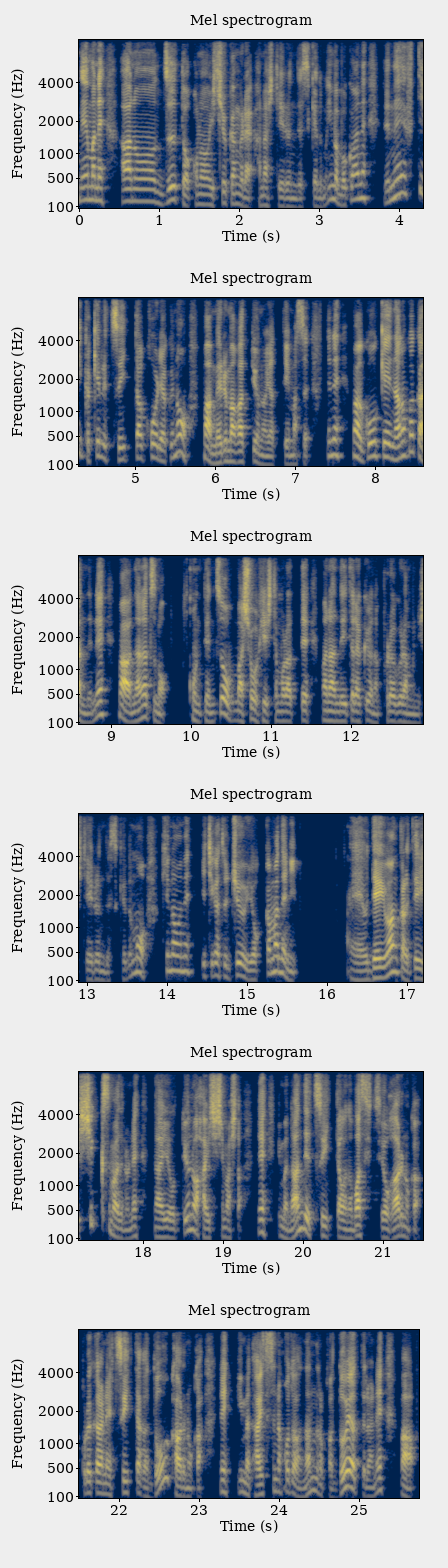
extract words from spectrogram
で、まあね、あのずっとこの1週間ぐらい話しているんですけども、今僕はね、NFT×Twitter 攻略の、まあ、メルマガっていうのをやっています。でね、まあ、合計7日間でね、まあ、7つのコンテンツをま消費してもらって学んでいただくようなプログラムにしているんですけども、昨日ね、1月14日までに、えー、Day1 から Day6 までの、ね、内容っていうのを配信しました。で今、なんで Twitter を伸ばす必要があるのか、これからね、Twitter がどう変わるのか、ね、今大切なことは何なのか、どうやったらね、まあ、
